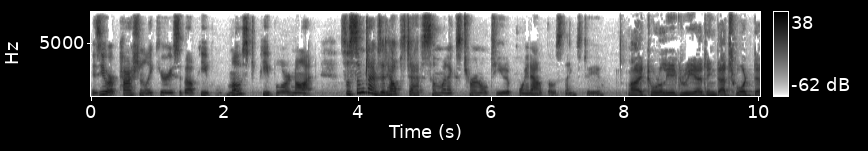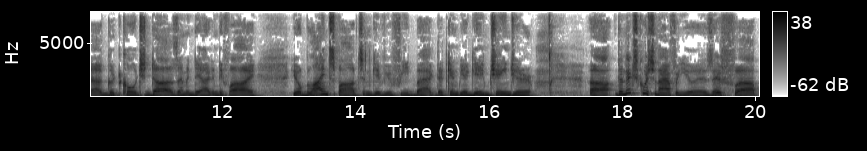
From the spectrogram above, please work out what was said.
is you are passionately curious about people. Most people are not. So sometimes it helps to have someone external to you to point out those things to you. I totally agree. I think that's what a good coach does. I mean, they identify your blind spots and give you feedback that can be a game changer. Uh, the next question I have for you is if uh,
